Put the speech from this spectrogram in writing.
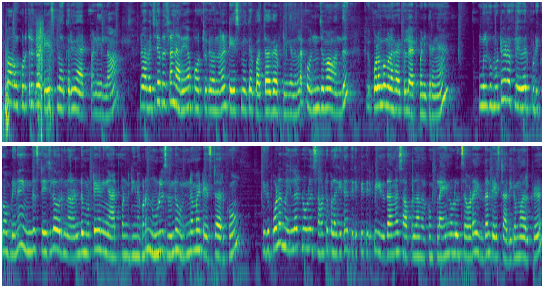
இப்போ அவங்க கொடுத்துருக்குற டேஸ்ட் மேக்கரையும் ஆட் பண்ணிடலாம். நான் வெஜிடபிள்ஸ்லாம் நிறையா போட்டிருக்கிறதுனால டேஸ்ட் மேக்கர் பத்தாது அப்படிங்கிறதுனால கொஞ்சமாக வந்து குழம்பு மிளகாய் தூள் ஆட் பண்ணிக்கிறேங்க. உங்களுக்கு முட்டையோட ஃப்ளேவர் பிடிக்கும் அப்படின்னா இந்த ஸ்டேஜில் ஒரு ரெண்டு முட்டையை நீங்கள் ஆட் பண்ணிட்டீங்கன்னா கூட நூடுல்ஸ் வந்து இன்னுமே டேஸ்ட்டாக இருக்கும். இது போல் மில்லட் நூடுல்ஸ் சாப்பிட்டு பழகிட்டா திருப்பி திருப்பி இதுதாங்க சாப்பிட்லான்னு இருக்கும். ப்ளைன் நூடுல்ஸை விட இதுதான் டேஸ்ட் அதிகமாக இருக்குது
